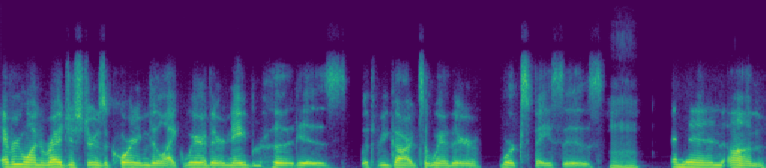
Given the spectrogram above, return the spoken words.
everyone registers according to like where their neighborhood is with regard to where their workspace is. Mm-hmm. And then um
